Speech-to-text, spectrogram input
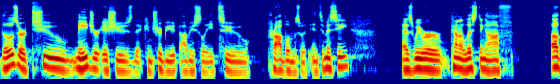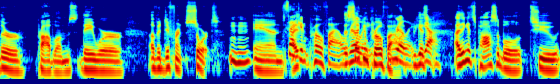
those are two major issues that contribute, obviously, to problems with intimacy as we were kind of listing off other problems, they were of a different sort. And Mm-hmm. Second profile, the really, second profile, really, because yeah. I think it's possible to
